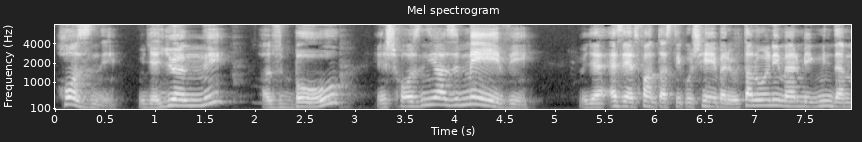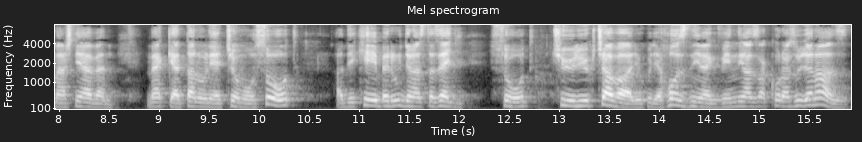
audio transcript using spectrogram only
Hozni. Ugye jönni, az bó, és hozni az mévi. Ugye ezért fantasztikus héberül tanulni, mert még minden más nyelven meg kell tanulni egy csomó szót, addig héber ugyanazt az egy szót csűrjük, csavarjuk. Ugye hozni meg vinni, az akkor az ugyanaz.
